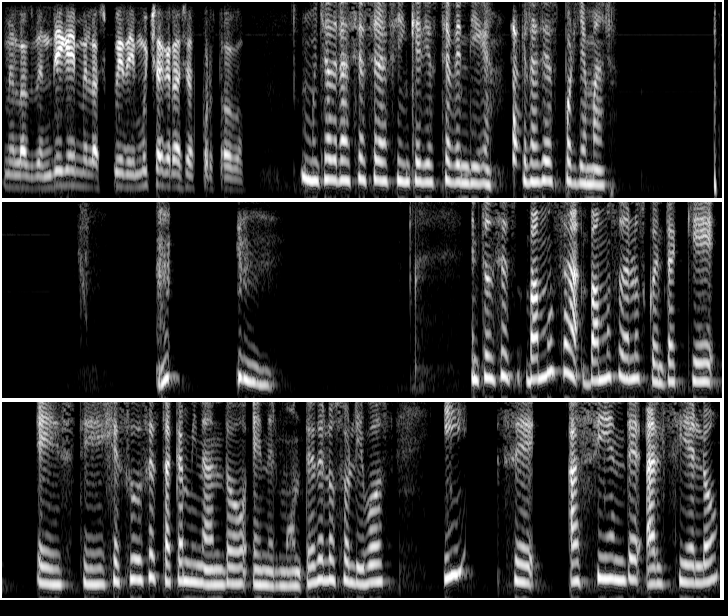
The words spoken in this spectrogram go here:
me las bendiga y me las cuide y muchas gracias por todo. Muchas gracias, Serafín, que Dios te bendiga. Gracias por llamar. Entonces, vamos a, vamos a darnos cuenta que este, Jesús está caminando en el Monte de los Olivos y se asciende al cielo,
